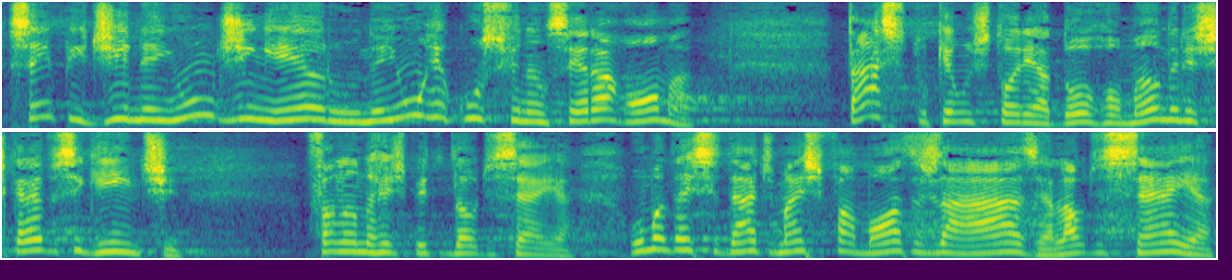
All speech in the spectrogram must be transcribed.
sem pedir nenhum dinheiro, nenhum recurso financeiro a Roma. Tácito, que é um historiador romano, ele escreve o seguinte, falando a respeito da Odisseia: uma das cidades mais famosas da Ásia, Laodiceia,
